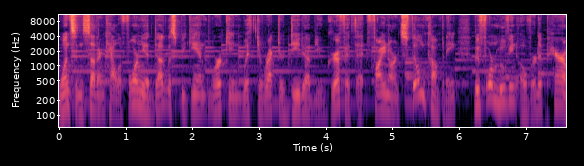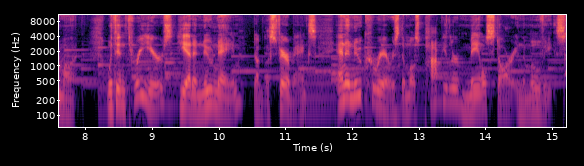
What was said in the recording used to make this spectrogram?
Once in Southern California, Douglas began working with director D.W. Griffith at Fine Arts Film Company before moving over to Paramount. Within three years, he had a new name, Douglas Fairbanks, and a new career as the most popular male star in the movies.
